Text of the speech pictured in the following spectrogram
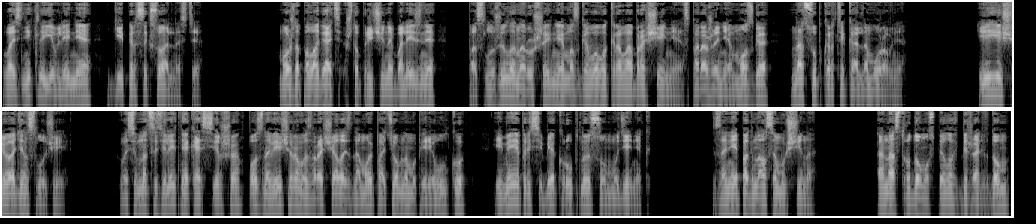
возникли явления гиперсексуальности. Можно полагать, что причиной болезни послужило нарушение мозгового кровообращения с поражением мозга на субкортикальном уровне. И еще один случай. 18-летняя кассирша поздно вечером возвращалась домой по темному переулку, имея при себе крупную сумму денег. За ней погнался мужчина. Она с трудом успела вбежать в дом,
